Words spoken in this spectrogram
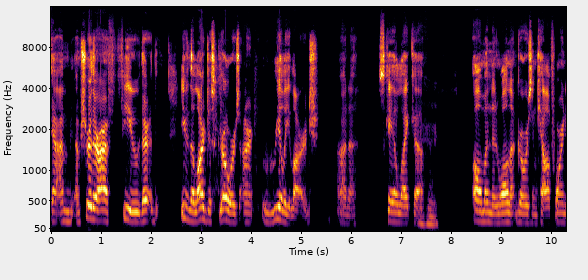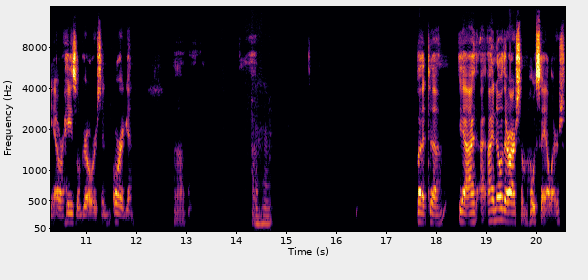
yeah, I'm, I'm sure there are a few. There, even the largest growers aren't really large on a scale like uh, mm-hmm. almond and walnut growers in California or hazel growers in Oregon. Uh, mm-hmm. But uh, yeah, I, I know there are some wholesalers,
